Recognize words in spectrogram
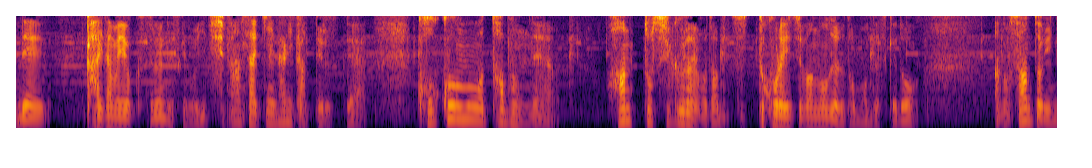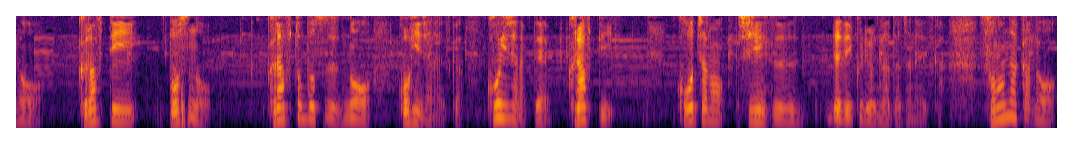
で、買いだめよくするんですけど、一番最近何買ってるって、ここも多分ね、半年ぐらいは多分ずっとこれ一番飲んでると思うんですけど、あの、サントリーのクラフティボスの、クラフトボスのコーヒーじゃないですか。コーヒーじゃなくて、クラフティ紅茶のシリーズ出てくるようになったじゃないですかその中の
